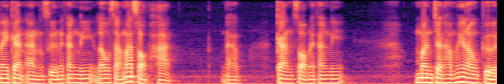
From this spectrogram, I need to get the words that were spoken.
ในการอ่านหนังสือในครั้งนี้ เราสามารถสอบผ่านนะครับ การสอบในครั้งนี้ มันจะทำให้เราเกิด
